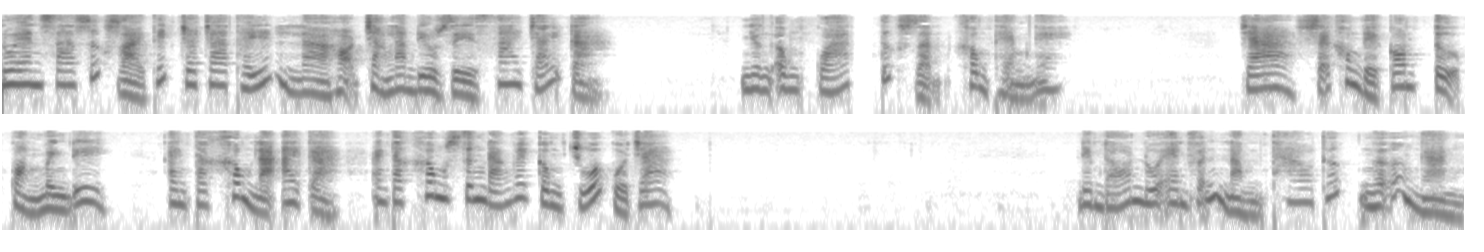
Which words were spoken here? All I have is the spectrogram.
Noel ra sức giải thích cho cha thấy là họ chẳng làm điều gì sai trái cả. Nhưng ông quá tức giận, không thèm nghe. Cha sẽ không để con tự quẳng mình đi. Anh ta không là ai cả, anh ta không xứng đáng với công chúa của cha. Đêm đó Noel vẫn nằm thao thức ngỡ ngàng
